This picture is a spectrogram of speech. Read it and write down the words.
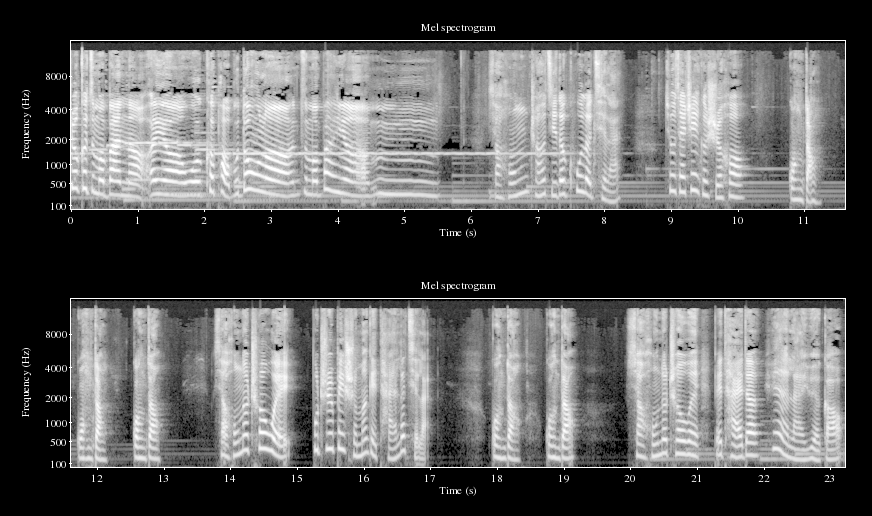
这可怎么办呢？哎呀，我可跑不动了，怎么办呀？嗯，小红着急的哭了起来。就在这个时候，咣当，咣当，咣当，小红的车尾不知被什么给抬了起来，咣当。咣当，小红的车位被抬得越来越高。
